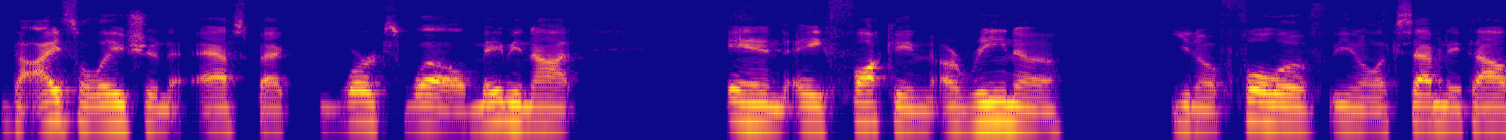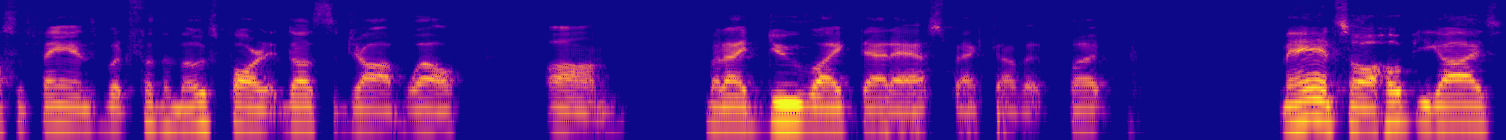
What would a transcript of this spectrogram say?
the isolation aspect works well. Maybe not in a fucking arena, you know, full of, you know, like 70,000 fans, but for the most part it does the job well. Um but I do like that aspect of it. But man, so I hope you guys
